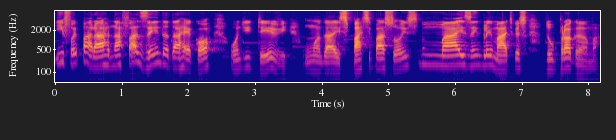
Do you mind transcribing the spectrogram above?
e foi parar na Fazenda da Record, onde teve uma das participações mais emblemáticas do programa.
